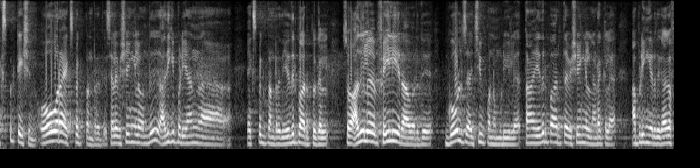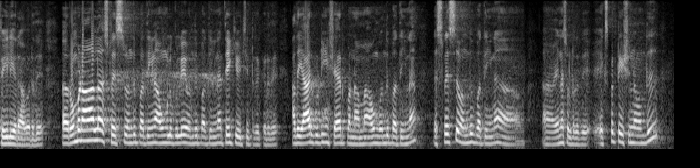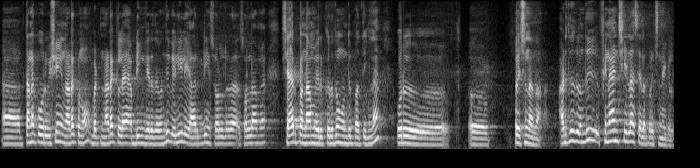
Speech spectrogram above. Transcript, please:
எக்ஸ்பெக்டேஷன் ஓவராக எக்ஸ்பெக்ட் பண்ணுறது சில விஷயங்களை வந்து அதிகப்படியான எக்ஸ்பெக்ட் பண்ணுறது எதிர்பார்ப்புகள். ஸோ அதில் ஃபெயிலியர் ஆகிறது கோல்ஸ் அச்சீவ் பண்ண முடியல தான் எதிர்பார்த்த விஷயங்கள் நடக்கலை அப்படிங்கிறதுக்காக ஃபெயிலியர் ஆகிறது. ரொம்ப நாளாக ஸ்ட்ரெஸ் வந்து பார்த்திங்கன்னா அவங்களுக்குள்ளேயே வந்து பார்த்திங்கன்னா தேக்கி வச்சுட்டு இருக்கிறது. அதை யாருக்கிட்டையும் ஷேர் பண்ணாமல் அவங்க வந்து பார்த்திங்கன்னா ஸ்ட்ரெஸ்ஸை வந்து பார்த்திங்கன்னா என்ன சொல்கிறது எக்ஸ்பெக்டேஷனை வந்து தனக்கு ஒரு விஷயம் நடக்கணும் பட் நடக்கலை அப்படிங்கிறத வந்து வெளியில் யாருக்கிட்டையும் சொல்கிற சொல்லாமல் ஷேர் பண்ணாமல் இருக்கிறதும் வந்து பார்த்திங்கன்னா ஒரு பிரச்சனை தான். அடுத்தது வந்து ஃபினான்ஷியலாக சில பிரச்சனைகள்.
